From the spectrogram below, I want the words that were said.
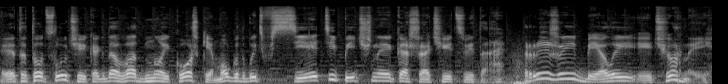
Это тот случай, когда в одной кошке могут быть все все типичные кошачьи цвета – рыжий, белый и черный.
